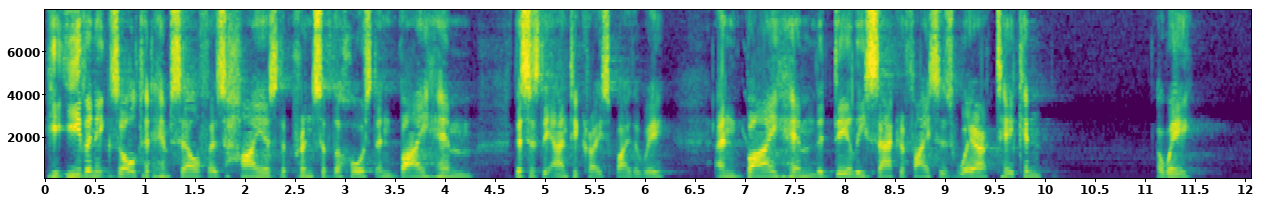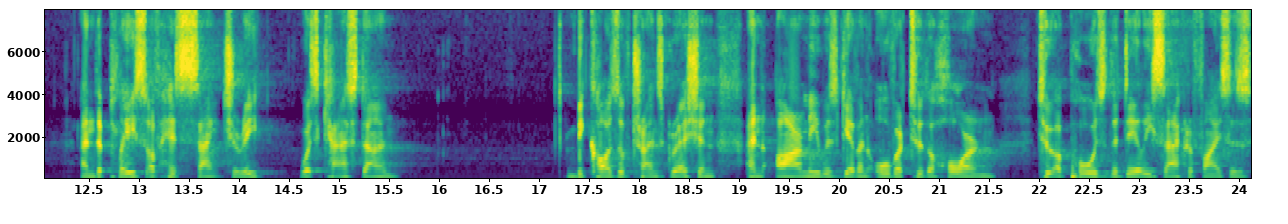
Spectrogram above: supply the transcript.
He even exalted himself as high as the prince of the host and by him this is the antichrist by the way, and by him the daily sacrifices were taken away and the place of his sanctuary was cast down. Because of transgression, an army was given over to the horn to oppose the daily sacrifices,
